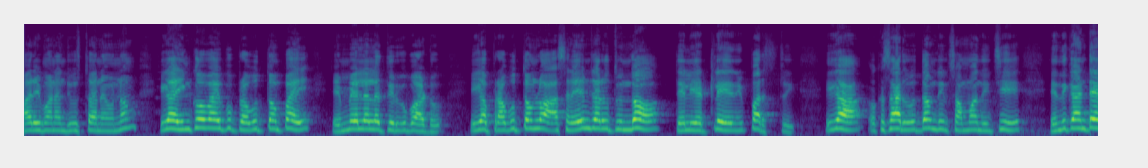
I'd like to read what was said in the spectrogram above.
మరి మనం చూస్తూనే ఉన్నాం. ఇక ఇంకోవైపు ప్రభుత్వంపై ఎమ్మెల్యేల తిరుగుబాటు. ఇక ప్రభుత్వంలో అసలు ఏం జరుగుతుందో తెలియట్లేని పరిస్థితి. ఇక ఒకసారి చూద్దాం దీనికి సంబంధించి. ఎందుకంటే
